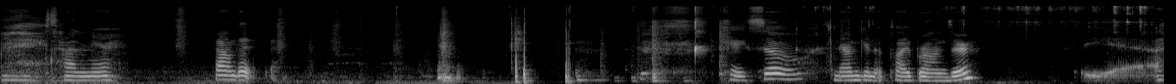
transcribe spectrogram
It's hot in here. Found it. Okay, so now I'm gonna apply bronzer. Yeah.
